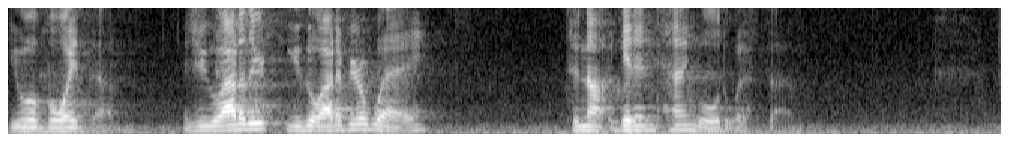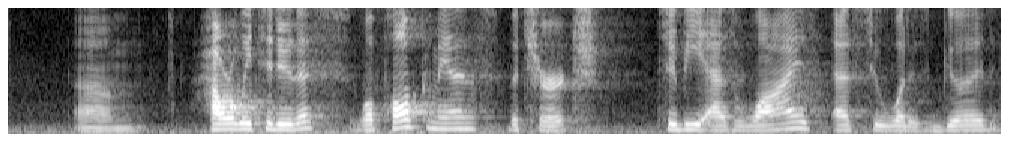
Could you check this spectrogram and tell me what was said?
You avoid them. As you go out of, the, you go out of your way to not get entangled with them. Um, how are we to do this? Well, Paul commands the church to be as wise as to what is good,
